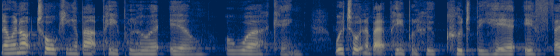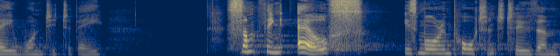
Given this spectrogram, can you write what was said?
Now, we're not talking about people who are ill or working. We're talking about people who could be here if they wanted to be. Something else is more important to them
